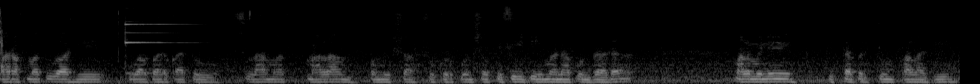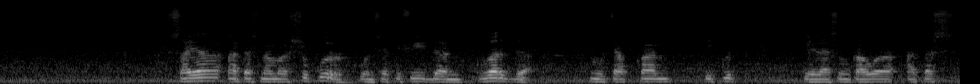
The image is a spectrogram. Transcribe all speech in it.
warahmatullahi wabarakatuh. Selamat malam pemirsa Syukur Ponsel TV di mana pun berada. Malam ini kita berjumpa lagi. Saya atas nama Syukur Ponsel TV dan keluarga Mengucapkan ikut bela sungkawa atas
